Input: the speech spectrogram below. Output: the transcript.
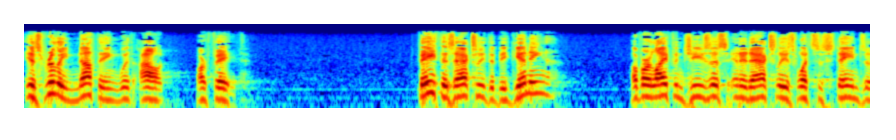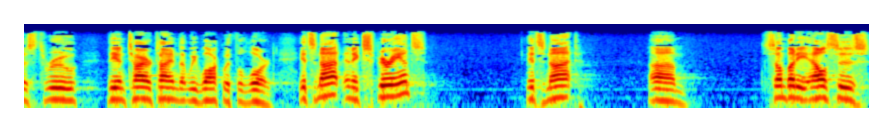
is really nothing without our faith. Faith is actually the beginning of our life in Jesus, and it actually is what sustains us through the entire time that we walk with the Lord. It's not an experience. It's not um, somebody else's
